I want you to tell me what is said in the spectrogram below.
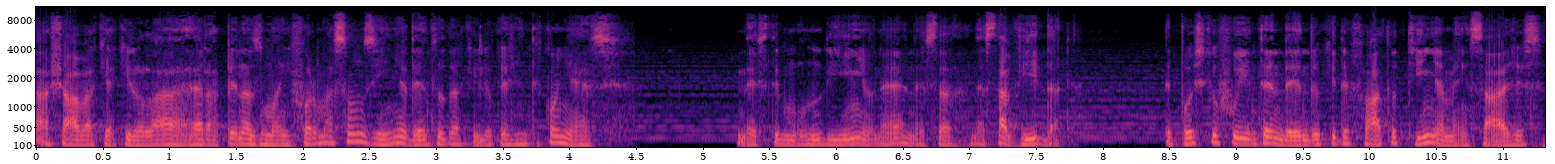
achava que aquilo lá era apenas uma informaçãozinha dentro daquilo que a gente conhece neste mundinho, né? Nessa nessa vida. Depois que eu fui entendendo que de fato tinha mensagens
